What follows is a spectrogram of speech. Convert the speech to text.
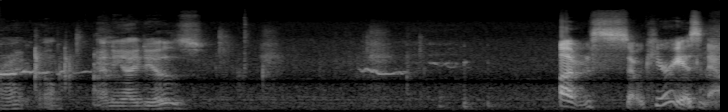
All right. Well, any ideas? I'm so curious now.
